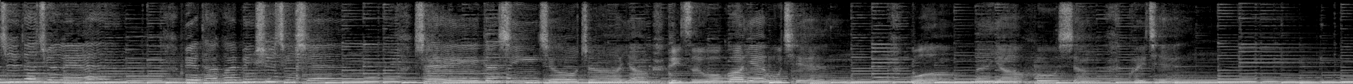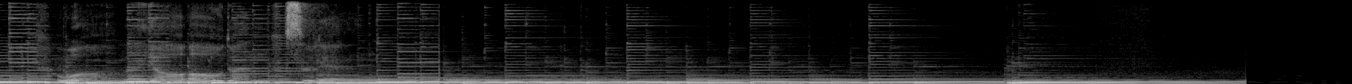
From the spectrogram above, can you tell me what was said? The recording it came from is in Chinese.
值得眷恋。别太快冰释前嫌谁甘心就这样彼此无挂也无牵？我们要互相亏欠。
